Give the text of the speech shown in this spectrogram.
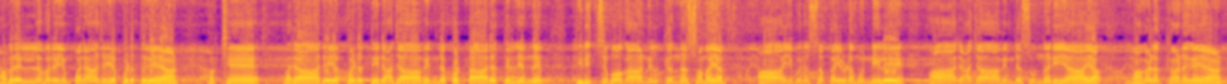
അവരെല്ലാവരെയും പരാജയപ്പെടുത്തുകയാണ്. പക്ഷേ പരാജയപ്പെടുത്തി രാജാവിന്റെ കൊട്ടാരത്തിൽ നിന്ന് തിരിച്ചു പോകാൻ നിൽക്കുന്ന സമയം ആ ഇബ്നു സഖയുടെ മുന്നിലെ ആ രാജാവിന്റെ സുന്ദരിയായ മകളെ കാണുകയാണ്.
